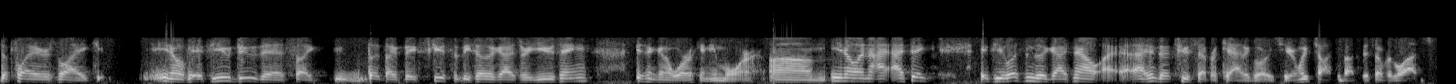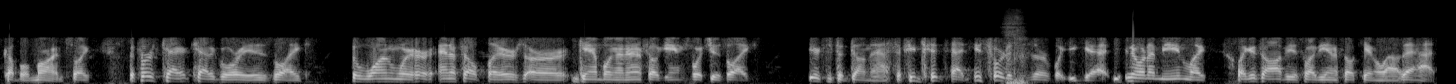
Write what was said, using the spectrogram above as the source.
the players like you know, if, you do this, like, the, like the excuse that these other guys are using isn't going to work anymore. Um, you know, and I, I think if you listen to the guys now, I, I think there are two separate categories here, and we've talked about this over the last couple of months. Like, the first ca- category is like the one where NFL players are gambling on NFL games, which is like you're just a dumbass if you did that. You sort of deserve what you get. You know what I mean? Like, like it's obvious why the NFL can't allow that.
